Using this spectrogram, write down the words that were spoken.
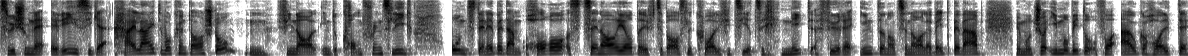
zwischen einem riesigen Highlight, das könnte anstehen, im Final in der Conference League und dann eben dem Horrorszenario, der FC Basel qualifiziert sich nicht für einen internationalen Wettbewerb. Wir müssen schon immer wieder vor Augen halten,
